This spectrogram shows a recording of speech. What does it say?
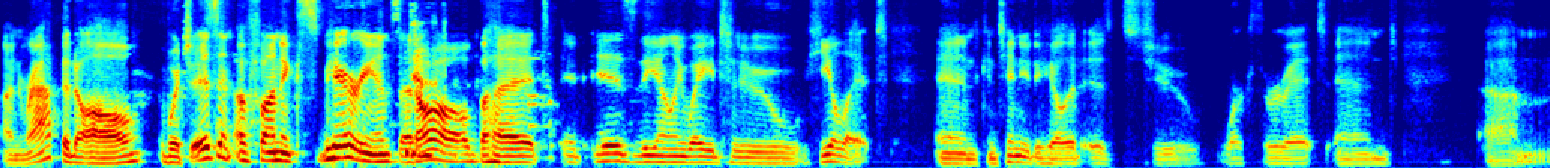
unwrap it all, which isn't a fun experience at all, but it is the only way to heal it and continue to heal it is to work through it and um,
